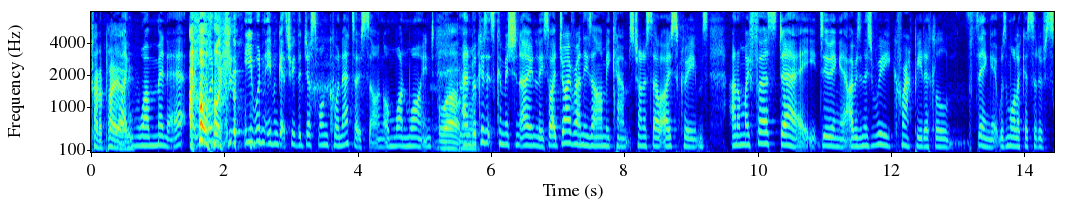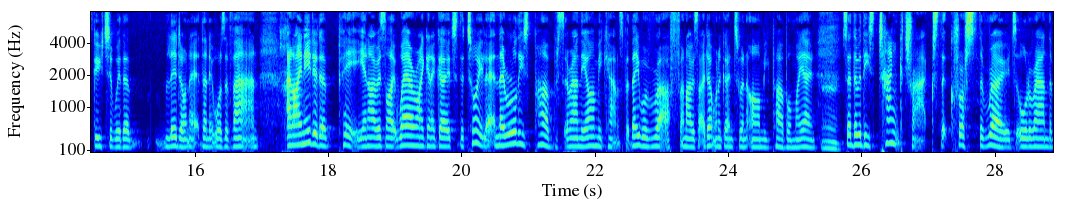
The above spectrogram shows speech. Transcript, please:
kind of play? Like one minute. Like, oh you, my wouldn't, god! you wouldn't even get through the Just One Cornetto song on one wind. Wow. And because it's commission only, so I drive around these army camps trying to sell ice creams. And on my first day doing it, I was in this really crappy little thing. It was more like a sort of scooter with a lid on it than it was a van. And I needed a pee, and I was like, "Where am I going to go to the toilet?" And there were all these pubs around the army camps, but they were rough. And I was like, "I don't want to go into an army pub on my own." Mm. So there were these tank tracks that crossed the roads all around the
